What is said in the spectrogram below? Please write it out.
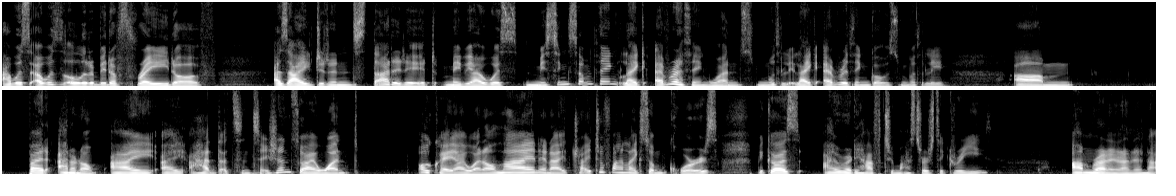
I was I was a little bit afraid of as I didn't study it, maybe I was missing something. Like everything went smoothly, like everything goes smoothly. Um but I don't know. I I had that sensation, so I went okay, I went online and I tried to find like some course because I already have two master's degrees. I'm running an,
